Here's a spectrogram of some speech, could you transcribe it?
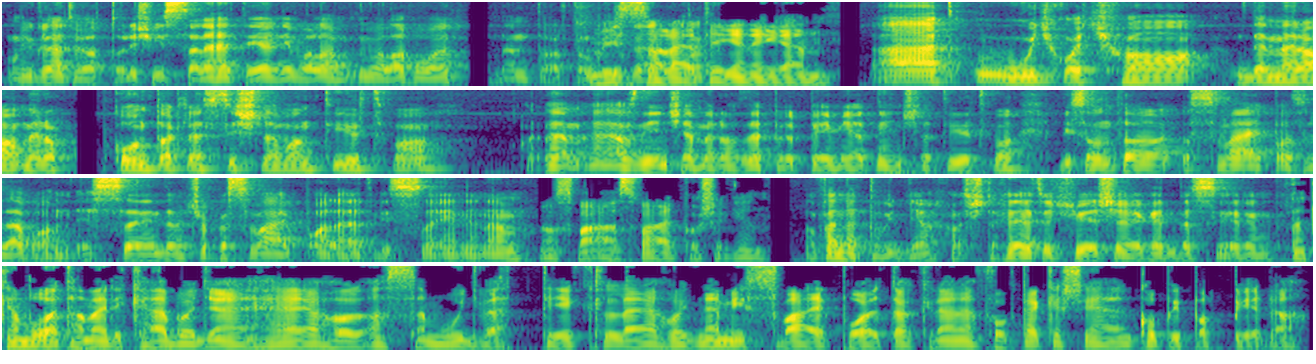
Mondjuk lehet, hogy attól is vissza lehet élni vala, valahol, nem tartom Vissza kizártnak. lehet, igen, igen. Hát úgy, hogyha, de mert a, mert a kontakt lesz is le van tiltva, nem, az nincsen, mert az Apple Pay miatt nincs letiltva, viszont a, a swipe az le van, és szerintem csak a swipe-al lehet visszaélni, nem? A, a swipe-os, igen. A fene tudja, most lehet, hogy hülyeségeket beszélünk. Nekem volt Amerikában egy olyan hely, ahol azt hiszem úgy vették le, hogy nem is swipe-oltak rá, hanem fogták, és ilyen kopipapírra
